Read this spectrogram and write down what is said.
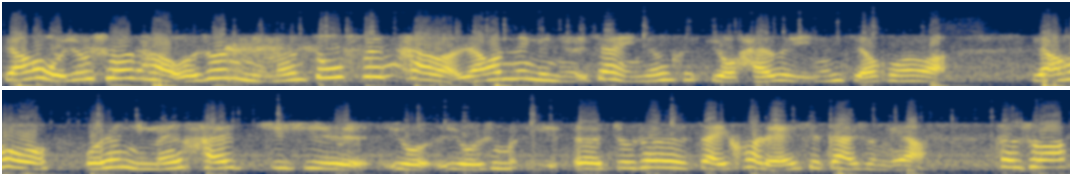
然后我就说他，我说你们都分开了，然后那个女的现在已经有孩子，已经结婚了。然后我说你们还继续有有什么呃，就说是在一块儿联系干什么呀？他说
